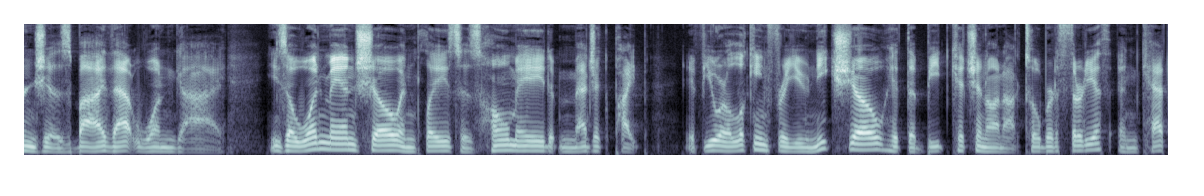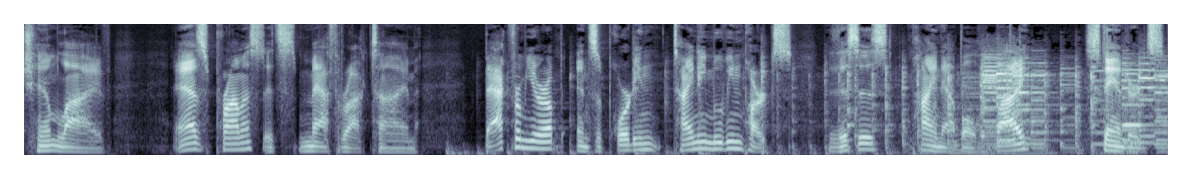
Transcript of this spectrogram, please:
Oranges by that one guy. He's a one man show and plays his homemade magic pipe. If you are looking for a unique show, hit the Beat Kitchen on October 30th and catch him live. As promised, it's math rock time. Back from Europe and supporting tiny moving parts, this is Pineapple by Standards.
